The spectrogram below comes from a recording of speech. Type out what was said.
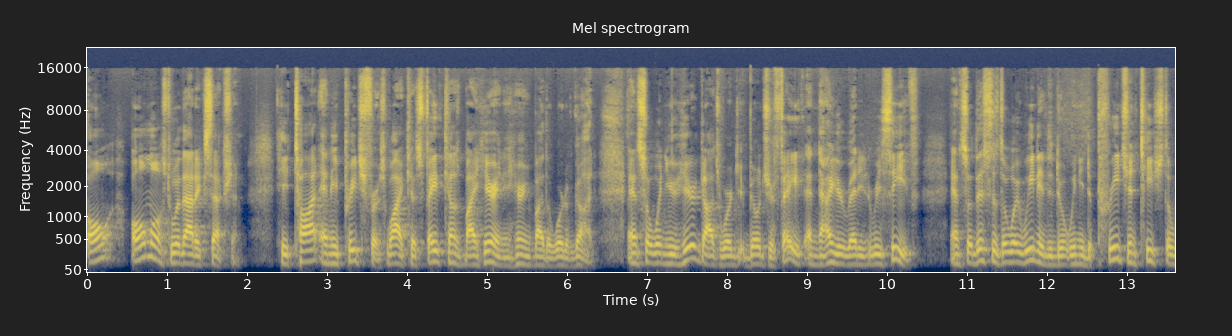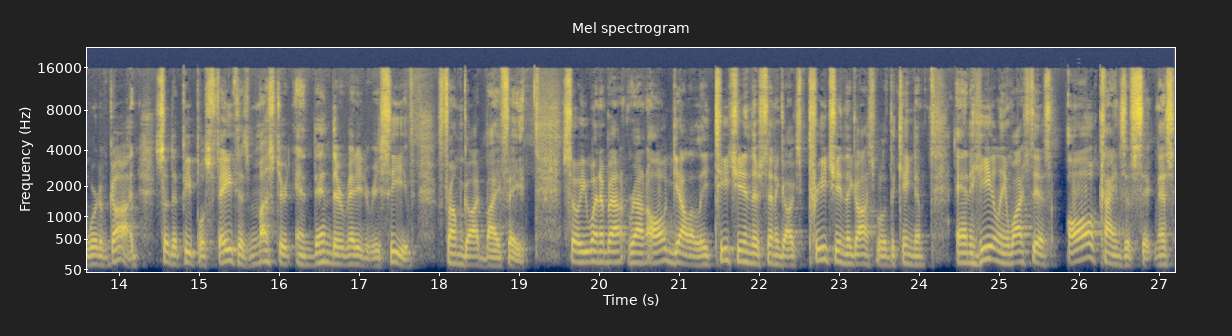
almost without exception. He taught and he preached first. Why? Because faith comes by hearing and hearing by the word of God. And so when you hear God's word, you build your faith, and now you're ready to receive. And so this is the way we need to do it. We need to preach and teach the word of God so that people's faith is mustered and then they're ready to receive from God by faith. So he went about around all Galilee, teaching in their synagogues, preaching the gospel of the kingdom, and healing, watch this, all kinds of sickness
